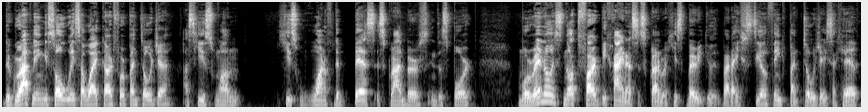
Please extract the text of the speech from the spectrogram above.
The grappling is always a wild card for Pantoja as he's one he's one of the best scramblers in the sport. Moreno is not far behind as a scrambler, he's very good, but I still think Pantoja is ahead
